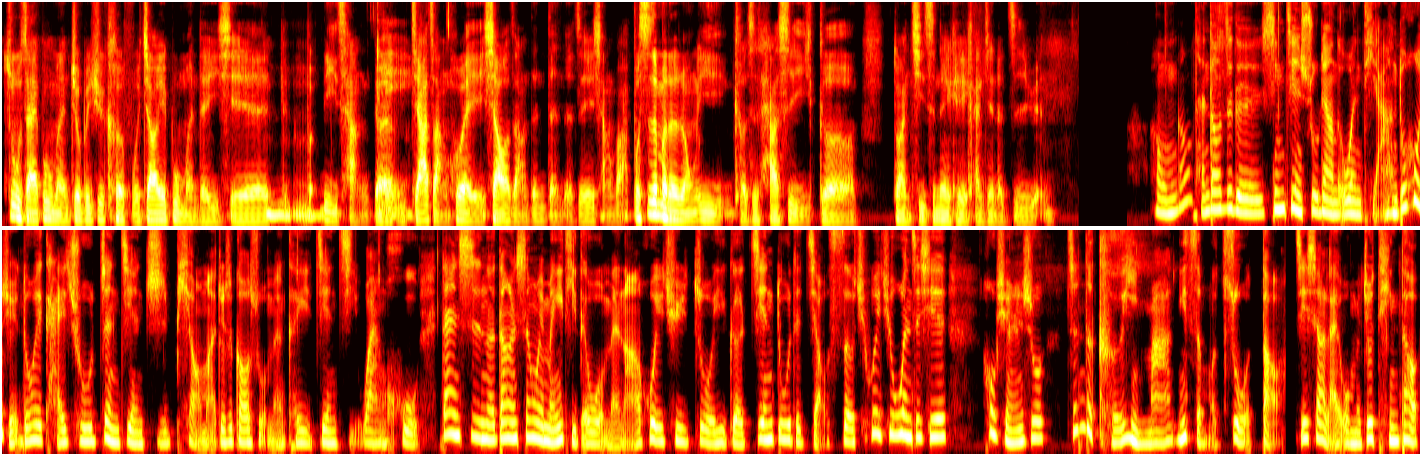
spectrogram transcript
住宅部门就必须克服教育部门的一些立场，跟家长会、校长等等的这些想法，不是这么的容易。可是它是一个短期之内可以看见的资源。好，我们刚刚谈到这个新建数量的问题啊，很多候选人都会开出证件支票嘛，就是告诉我们可以建几万户。但是呢，当然身为媒体的我们啊，会去做一个监督的角色，去会去问这些候选人说：“真的可以吗？你怎么做到？”接下来我们就听到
